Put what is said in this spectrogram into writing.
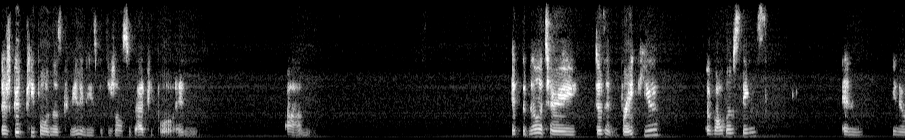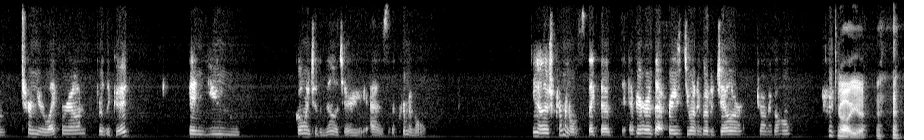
there's good people in those communities, but there's also bad people, and um, if the military doesn't break you of all those things and you know turn your life around for the good then you go into the military as a criminal. You know there's criminals like the have you heard that phrase do you want to go to jail or do you want to go home? Oh yeah.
